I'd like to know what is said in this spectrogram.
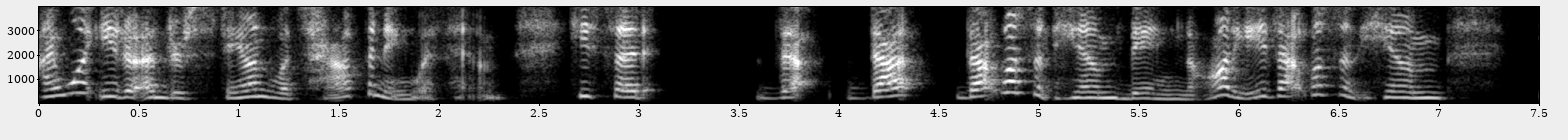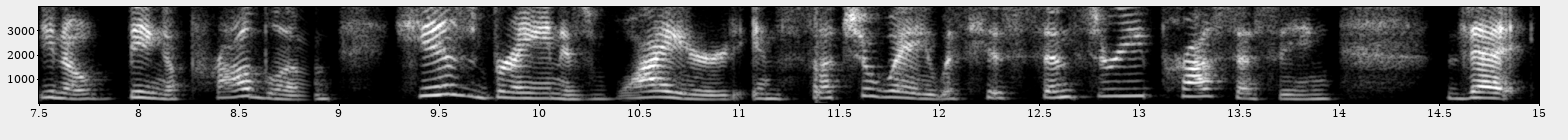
I want you to understand what's happening with him." He said, that that that wasn't him being naughty. That wasn't him you know, being a problem, his brain is wired in such a way with his sensory processing that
